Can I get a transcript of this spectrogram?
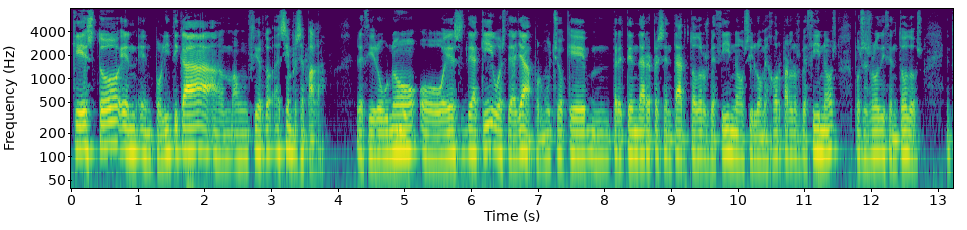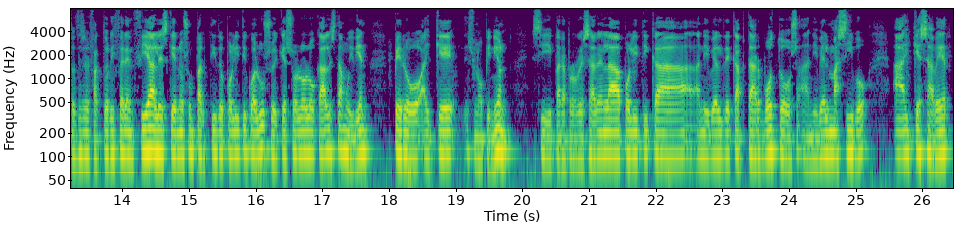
que esto en, en política a, a un cierto siempre se paga Es decir, uno o es de aquí o es de allá. Por mucho que mm, pretenda representar todos los vecinos y lo mejor para los vecinos, pues eso lo dicen todos. Entonces el factor diferencial es que no es un partido político al uso y que es solo local está muy bien, pero hay que, es una opinión, si para progresar en la política a nivel de captar votos a nivel masivo hay que saber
